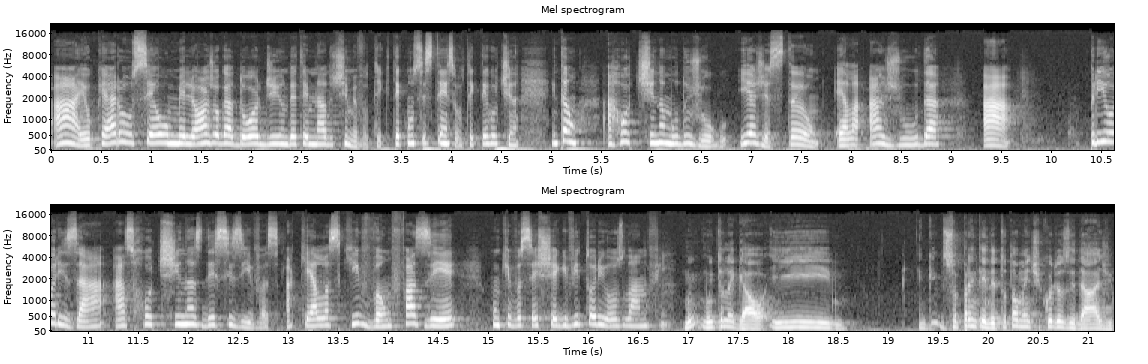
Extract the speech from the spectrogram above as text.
Ah, eu quero ser o melhor jogador de um determinado time. Eu vou ter que ter consistência, eu vou ter que ter rotina. Então, a rotina muda o jogo. E a gestão, ela ajuda a priorizar as rotinas decisivas, aquelas que vão fazer com que você chegue vitorioso lá no fim. Mu- Muito legal. E só para entender, totalmente de curiosidade,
